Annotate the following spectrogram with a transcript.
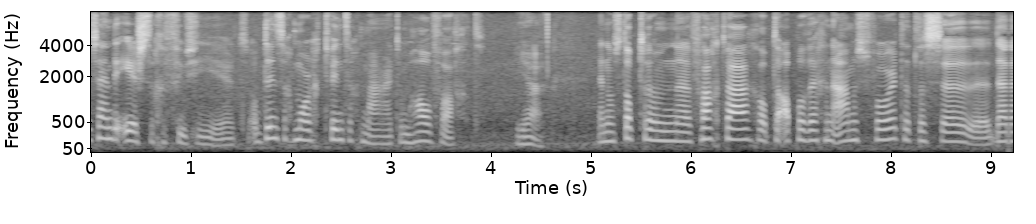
zijn de eerste gefusilleerd. Op dinsdagmorgen 20 maart om half acht. Ja. En dan stopt er een eh, vrachtwagen op de Appelweg in Amersfoort. Dat was eh, daar,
